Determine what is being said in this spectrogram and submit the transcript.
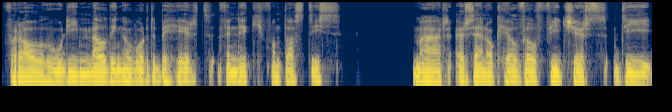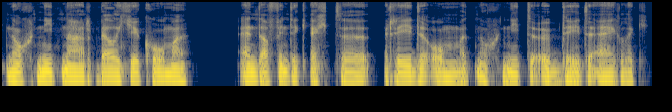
Vooral hoe die meldingen worden beheerd vind ik fantastisch. Maar er zijn ook heel veel features die nog niet naar België komen. En dat vind ik echt de reden om het nog niet te updaten eigenlijk.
